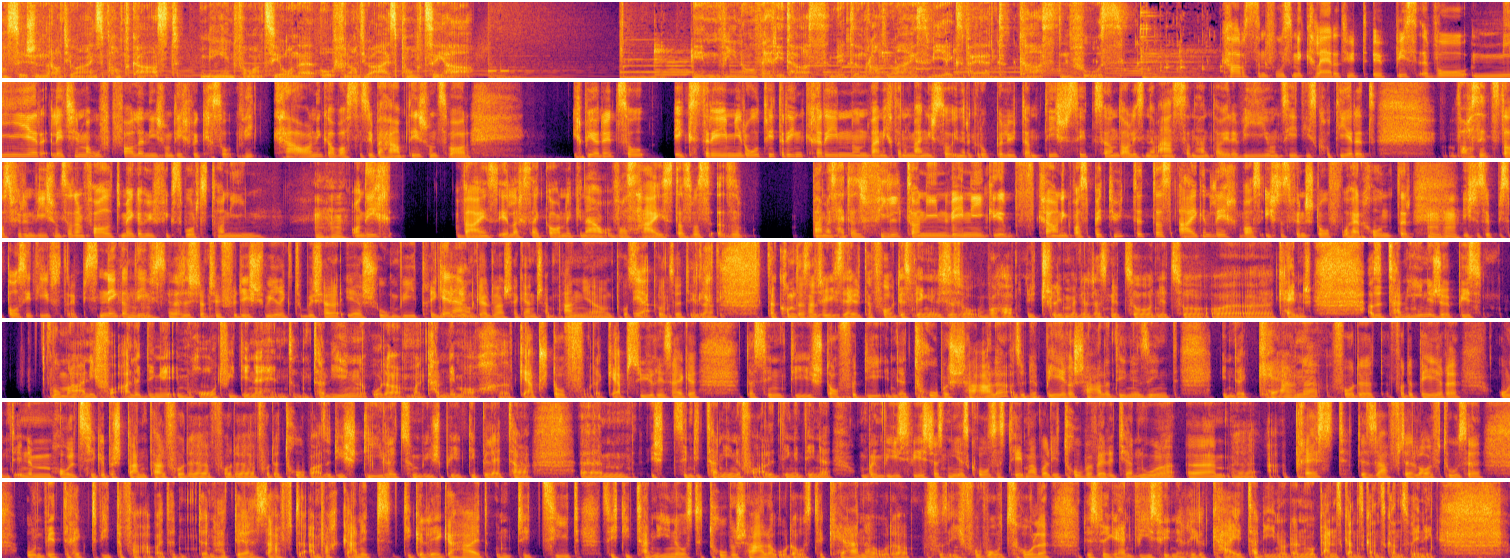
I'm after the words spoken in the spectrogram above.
Das ist ein Radio 1 Podcast. Mehr Informationen auf radio1.ch. In Vino Veritas mit dem Radio 1 wie expert Carsten Fuß. Carsten Fuß, wir klären heute etwas, wo mir letztes Mal aufgefallen ist und ich wirklich so wie keine Ahnung habe, was das überhaupt ist. Und zwar, ich bin ja nicht so extreme Rotweintrinkerin und wenn ich dann manchmal so in einer Gruppe Leute am Tisch sitze und alle sind am Essen und haben da ihren Wein und sie diskutieren, was jetzt das für ein Wein ist und so, dann fällt mega häufig das Wort Tannin. Mhm. Und ich weiß ehrlich gesagt gar nicht genau, was heißt das, was, also, wenn man sagt, also viel Tannin, wenig, äh, keine Ahnung, was bedeutet das eigentlich? Was ist das für ein Stoff? Woher kommt er? Mhm. Ist das etwas Positives oder etwas Negatives? Mhm. Das ist natürlich für dich schwierig. Du bist ja eher Schaumweintrinkerin, genau. gell? Du hast ja gerne Champagner und Prosecco ja, und so. Dieser. Da kommt das natürlich selten vor. Deswegen ist es auch überhaupt nicht schlimm, wenn du das nicht so, nicht so äh, kennst. Also Tannin ist etwas, wo man eigentlich vor alle Dinge im Rot wie drin hat. Und Tannin oder man kann dem auch äh, Gerbstoff oder Gerbsäure sagen, das sind die Stoffe, die in der Trubeschale, also in der Beereschale drin sind, in der Kerne vor der, vor der Beere und in einem holzigen Bestandteil vor der, vor der, vor der Trube. Also die Stiele zum Beispiel, die Blätter, ähm, sind die Tannine vor alle Dinge drin. Und beim Wieswi ist das nie ein großes Thema, weil die Trube werdet ja nur ähm, äh, presst, der Saft, der läuft raus und wird direkt weiterverarbeitet. Dann hat der Saft einfach gar nicht die Gelegenheit und die zieht sich die Tannine aus der Trubeschale oder aus der Kerne oder was weiß ich, von wo zu holen. Deswegen haben Wieswi in der Regel kein Tannin oder nur ganz, ganz, ganz, ganz wenig.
